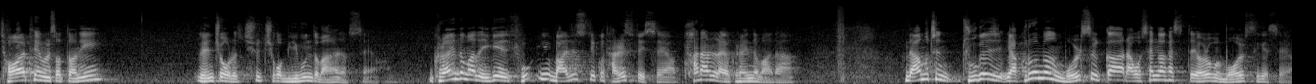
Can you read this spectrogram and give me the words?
저 RPM을 썼더니 왼쪽으로 치우치고 미분도 많아졌어요. 그라인더마다 이게 맞을 수도 있고 다를 수도 있어요. 다 달라요, 그라인더마다. 근데 아무튼 두 개, 야, 그러면 뭘 쓸까라고 생각했을 때 여러분 뭘 쓰겠어요?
